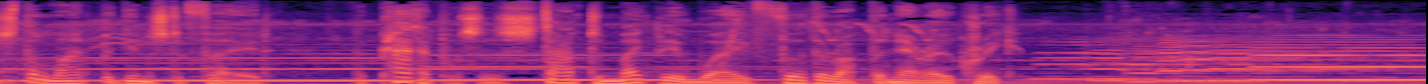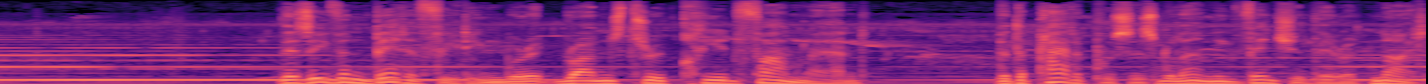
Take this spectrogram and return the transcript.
As the light begins to fade, the platypuses start to make their way further up the narrow creek. There's even better feeding where it runs through cleared farmland, but the platypuses will only venture there at night.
